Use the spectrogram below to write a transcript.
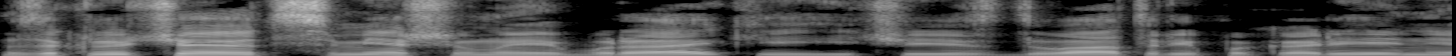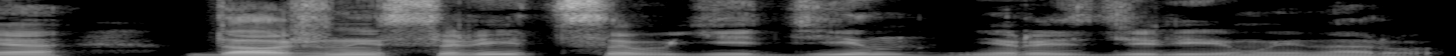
заключают смешанные браки и через два-три поколения должны слиться в един неразделимый народ.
